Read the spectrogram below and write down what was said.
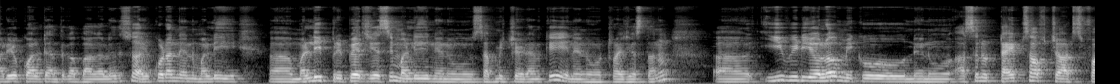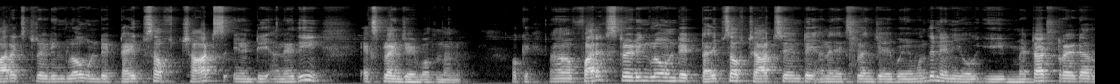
ఆడియో క్వాలిటీ అంతగా బాగాలేదు. సో అవి కూడా నేను మళ్ళీ మళ్ళీ ప్రిపేర్ చేసి మళ్ళీ నేను సబ్మిట్ చేయడానికి నేను ట్రై చేస్తాను. ఈ వీడియోలో మీకు నేను అసలు టైప్స్ ఆఫ్ చార్ట్స్ ఫారెక్స్ ట్రేడింగ్లో ఉండే టైప్స్ ఆఫ్ చార్ట్స్ ఏంటి అనేది ఎక్స్ప్లెయిన్ చేయబోతున్నాను. ఓకే. ఫారెక్స్ ట్రేడింగ్లో ఉండే టైప్స్ ఆఫ్ చార్ట్స్ ఏంటి అనేది ఎక్స్ప్లెయిన్ చేయబోయే ముందు నేను ఈ- మెటా ట్రేడర్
